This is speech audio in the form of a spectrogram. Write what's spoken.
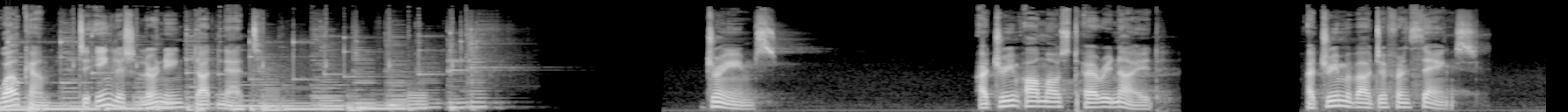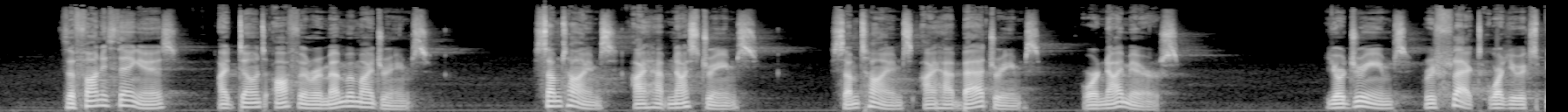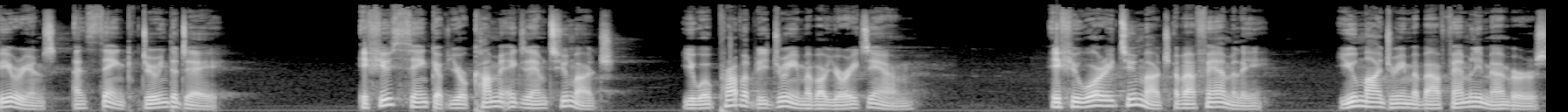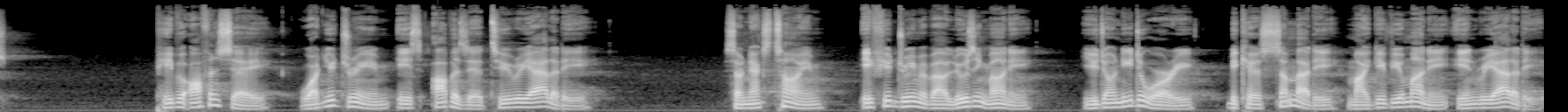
Welcome to EnglishLearning.net. Dreams. I dream almost every night. I dream about different things. The funny thing is, I don't often remember my dreams. Sometimes I have nice dreams. Sometimes I have bad dreams or nightmares. Your dreams reflect what you experience and think during the day. If you think of your coming exam too much, you will probably dream about your exam. If you worry too much about family, you might dream about family members. People often say what you dream is opposite to reality. So next time, if you dream about losing money, you don't need to worry because somebody might give you money in reality.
